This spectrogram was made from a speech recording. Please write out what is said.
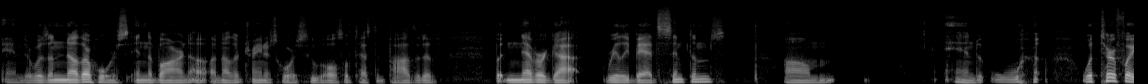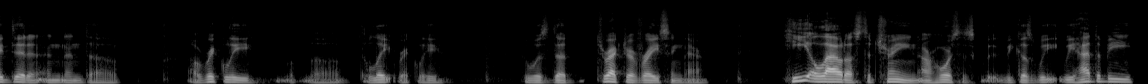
and there was another horse in the barn, uh, another trainer's horse who also tested positive, but never got really bad symptoms. Um, and w- what Turfway did, and, and uh, uh, Rick Lee, uh, the late Rick Lee, who was the director of racing there, he allowed us to train our horses because we, we had to be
